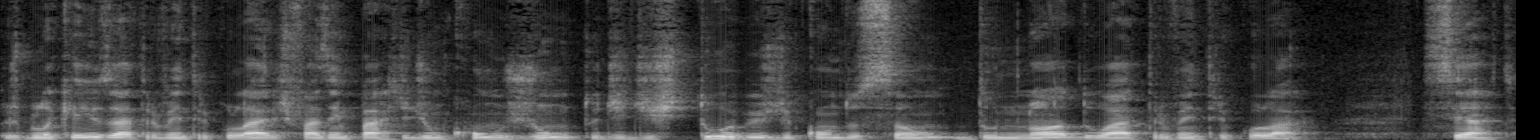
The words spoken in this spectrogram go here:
Os bloqueios atrioventriculares fazem parte de um conjunto de distúrbios de condução do nódo atrioventricular, certo?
